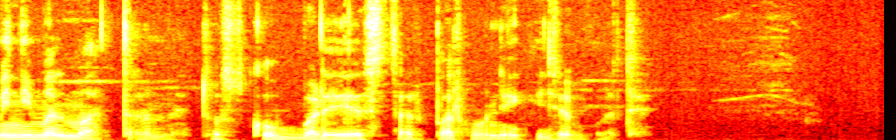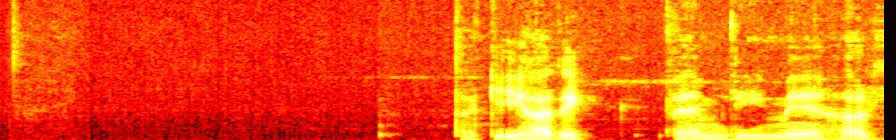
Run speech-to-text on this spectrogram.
मिनिमल मात्रा में तो उसको बड़े स्तर पर होने की ज़रूरत है। ताकि हर एक फैमिली में, हर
